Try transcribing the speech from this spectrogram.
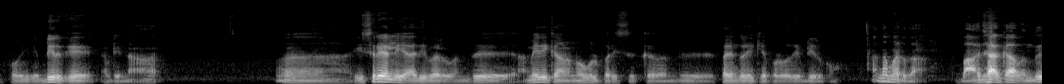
இப்போ இது எப்படி இருக்கு அப்படின்னா இஸ்ரேலிய அதிபர் வந்து அமெரிக்கான நோபல் பரிசுக்கு வந்து பரிந்துரைக்கப்படுவது எப்படி இருக்கும்? அந்த மாதிரி தான் பாஜக வந்து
